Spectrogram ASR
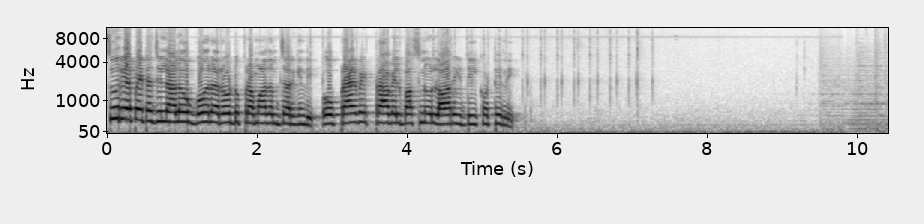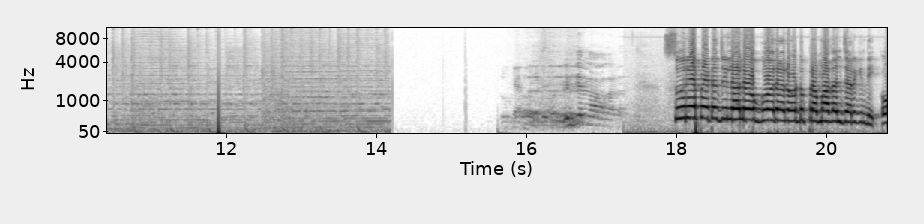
సూర్యాపేట జిల్లాలో ఘోర రోడ్డు ప్రమాదం జరిగింది. ఓ ప్రైవేట్ ట్రావెల్ బస్సును లారీ ఢీకొట్టింది సూర్యాపేట జిల్లాలో ఘోర రోడ్డు ప్రమాదం జరిగింది. ఓ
